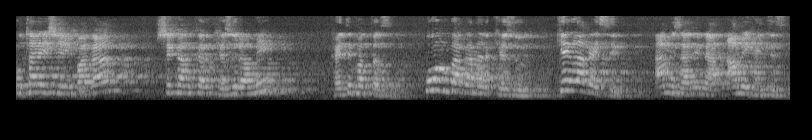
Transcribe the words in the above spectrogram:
কোথায় সেই বাগান, সেখানকার খেজুর আমি খাইতে পারতেছি। কোন বাগানের খেজুর কে লাগাইছে? আমি জানি না, আমি খাইতেছি।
